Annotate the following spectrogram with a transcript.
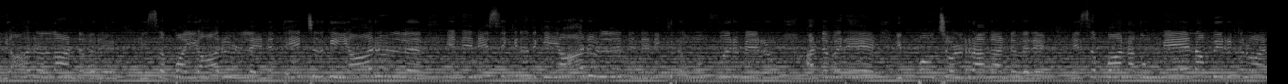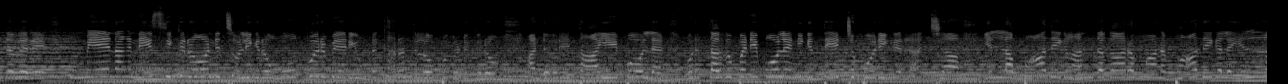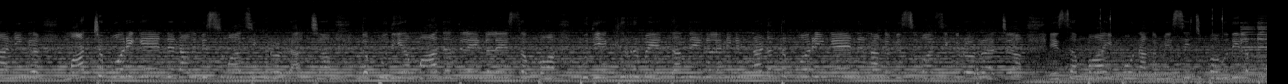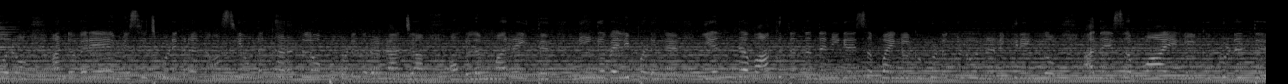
போறீங்க ராஜா எல்லா பாதைகள் அந்தகாரமான பாதைகளை எல்லாம் நீங்க மாற்ற போறீங்க என்று நாங்க விசுவாசிக்கிறோம் ராஜா. இந்த புதிய மாதத்துல எங்களை சப்பா புதிய கிருபையை தந்து எங்களை நீங்க நடத்த போறீங்க என்று நாங்க விசுவாசிக்கிறோம் ராஜா. ஏசப்பா இப்போ நாங்க மெசேஜ் பகுதியில போறோம். ஆண்டவரே மெசேஜ் கொடுக்கிற தாசியை உங்க கரத்துல ஒப்பு கொடுக்கிறோம் ராஜா. அவங்கள மறைத்து நீங்க வெளிப்படுங்க. எந்த வாக்கு தத்துவத்தை நீங்க ஏசப்பா எங்களுக்கு கொடுக்கணும்னு நினைக்கிறீங்களோ அதை ஏசப்பா எங்களுக்கு கொடுத்து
